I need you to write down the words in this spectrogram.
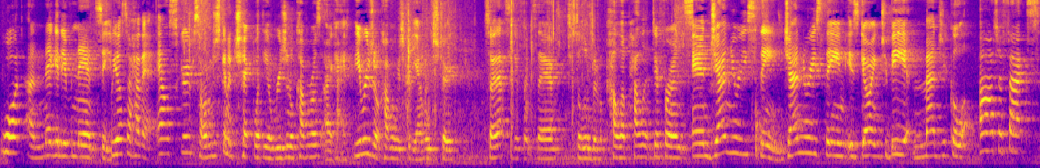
What a negative Nancy. We also have our Owl Scoop, so I'm just going to check what the original cover was. Okay, the original cover was pretty average too. So that's the difference there. Just a little bit of a color palette difference. And January's theme. January's theme is going to be magical artifacts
